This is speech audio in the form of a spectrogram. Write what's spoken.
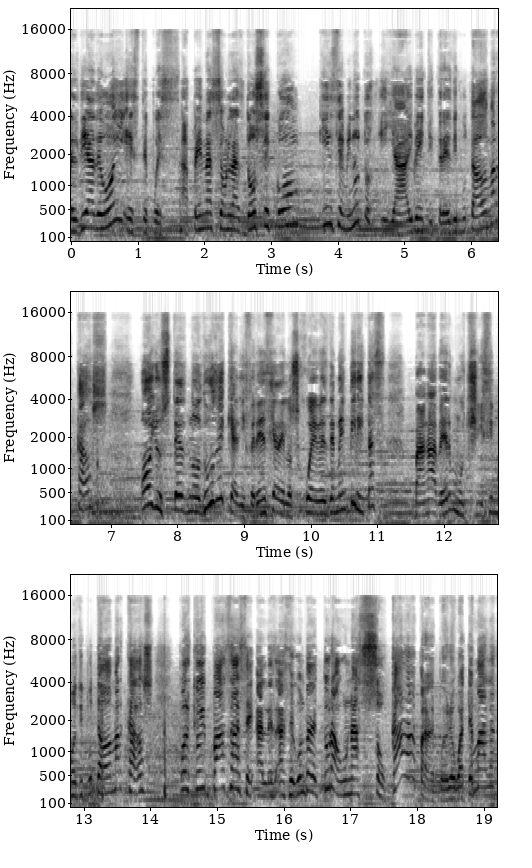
el día de hoy, este, pues apenas son las 12 con 15 minutos y ya hay 23 diputados marcados. Hoy usted no dude que a diferencia de los jueves de mentiritas, van a haber muchísimos diputados marcados porque hoy pasa a, segunda lectura una socada para el pueblo de Guatemala,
